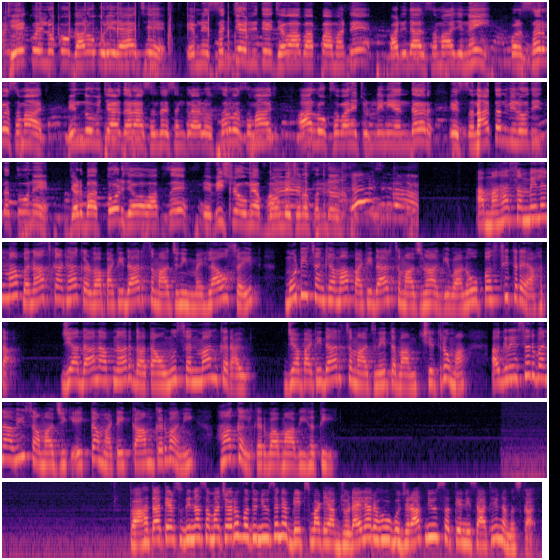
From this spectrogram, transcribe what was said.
જે કોઈ લોકો ગાળો બોલી રહ્યા છે, એમને સજ્જડ રીતે જવાબ આપવા માટે પાટીદાર સમાજ નહીં, પણ સર્વ સમાજ, હિન્દુ વિચારધારા સાથે સંકળાયેલો સર્વ સમાજ આ લોકસભાની ચૂંટણીની અંદર એ સનાતન વિરોધી તત્વોને જડબાતોડ જવાબ આપશે, એ વિશ્વ ઉમિયા ફાઉન્ડેશનનો સંદેશ છે. આ મહાસંમેલનમાં બનાસકાંઠા કડવા પાટીદાર સમાજની મહિલાઓ સહિત મોટી સંખ્યામાં પાટીદાર સમાજના આગેવાનો ઉપસ્થિત રહ્યા હતા. જ્યાં દાન આપનાર દાતાઓનું સન્માન કરાયું. જ્યાં પાટીદાર સમાજને તમામ ક્ષેત્રોમાં અગ્રેસર બનાવી સામાજિક એકતા માટે કામ કરવાની હાકલ કરવામાં આવી હતી. તો આ હતા અત્યાર સુધીના સમાચારો. વધુ ન્યૂઝ અને અપડેટ્સ માટે આપ જોડાયેલા રહો ગુજરાત ન્યૂઝ સત્યની સાથે. નમસ્કાર.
